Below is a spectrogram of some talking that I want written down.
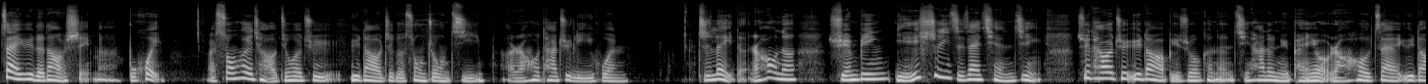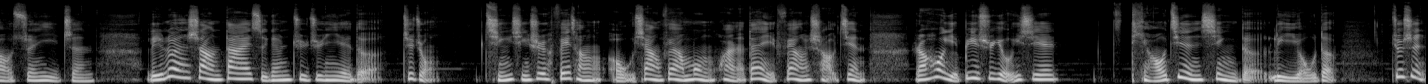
再遇得到谁吗？不会啊，宋慧乔就会去遇到这个宋仲基啊，然后他去离婚之类的。然后呢，玄彬也是一直在前进，所以他会去遇到，比如说可能其他的女朋友，然后再遇到孙艺珍。理论上，大 S 跟具俊曄的这种情形是非常偶像、非常梦幻的，但也非常少见。然后也必须有一些条件性的理由的。就是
